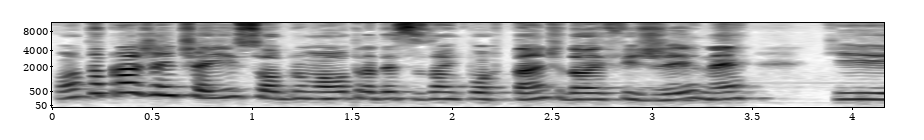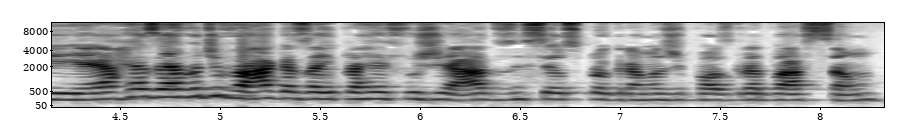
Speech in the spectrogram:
conta para a gente aí sobre uma outra decisão importante da UFG, né, que é a reserva de vagas aí para refugiados em seus programas de pós-graduação.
